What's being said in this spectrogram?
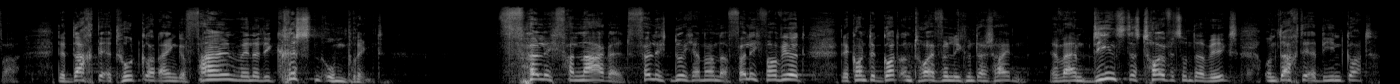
war. Der dachte, er tut Gott einen Gefallen, wenn er die Christen umbringt. Völlig vernagelt, völlig durcheinander, völlig verwirrt. Der konnte Gott und Teufel nicht unterscheiden. Er war im Dienst des Teufels unterwegs und dachte, er dient Gott.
